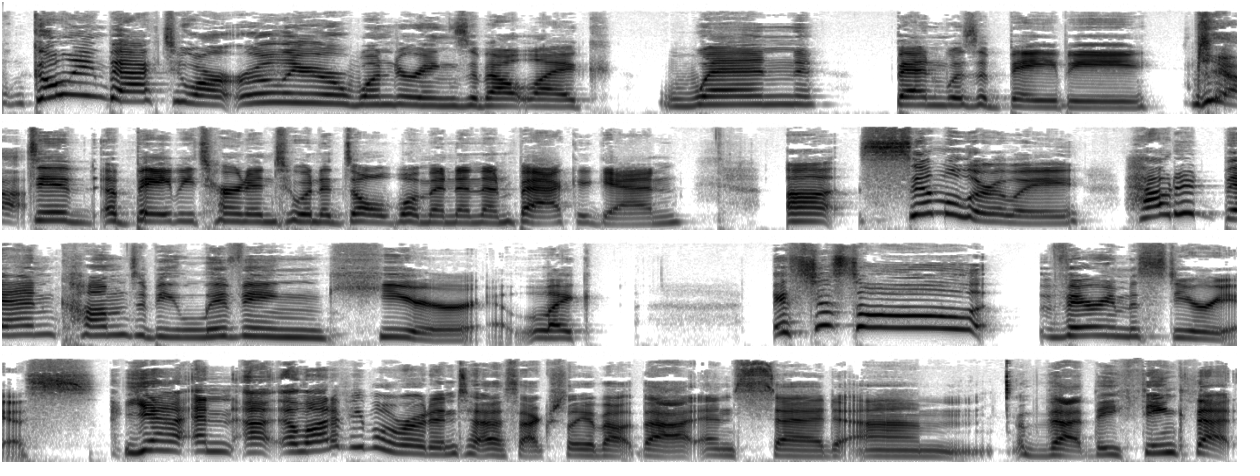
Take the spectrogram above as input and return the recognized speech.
going back to our earlier wonderings about like when Ben was a baby, Yeah. did a baby turn into an adult woman and then back again? Uh similarly, how did Ben come to be living here? Like it's just all very mysterious. Yeah, and uh, a lot of people wrote into us actually about that and said um, that they think that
